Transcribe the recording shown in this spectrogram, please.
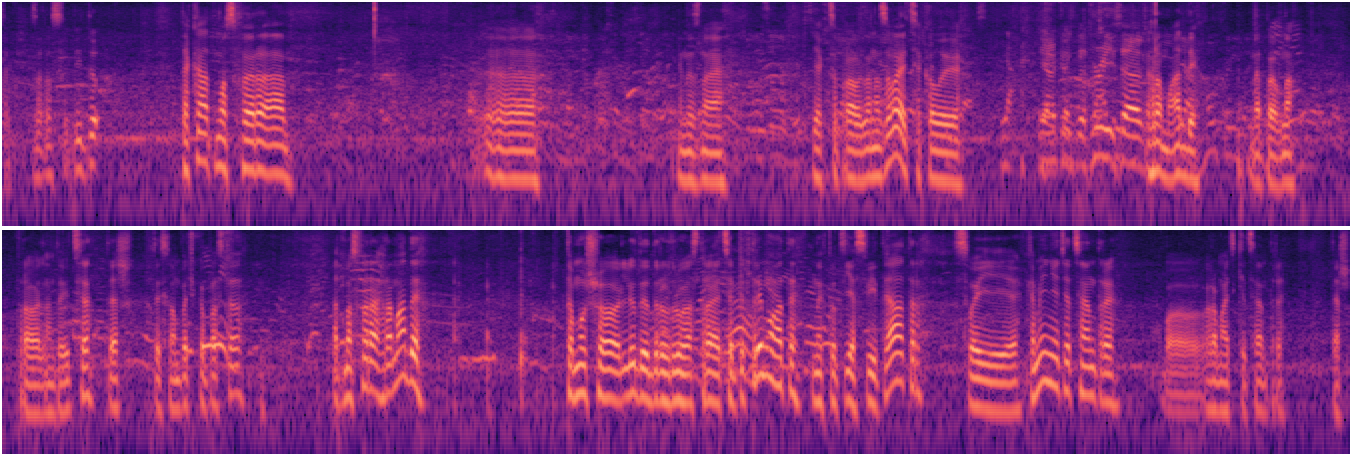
Так, зараз обійду. Така атмосфера. Е, я не знаю, як це правильно називається, коли громади, напевно. Правильно, дивіться, теж хтось лампочку поставив. Атмосфера громади, тому що люди друг друга стараються підтримувати. У них тут є свій театр, свої ком'юніті-центри або громадські центри. Теж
